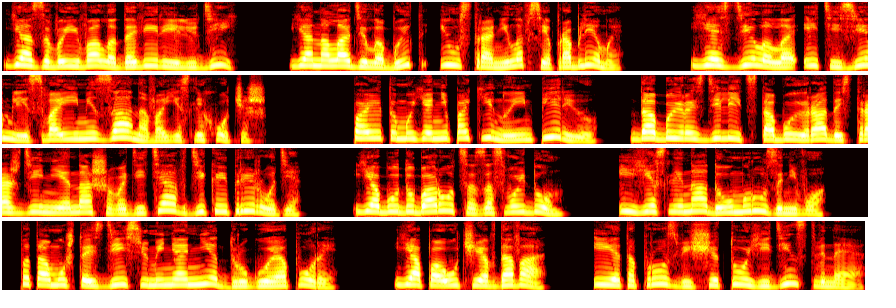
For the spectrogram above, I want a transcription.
я завоевала доверие людей, я наладила быт и устранила все проблемы. Я сделала эти земли своими заново, если хочешь. Поэтому я не покину империю, дабы разделить с тобой радость рождения нашего дитя в дикой природе. Я буду бороться за свой дом. И если надо, умру за него. Потому что здесь у меня нет другой опоры. Я паучья вдова, и это прозвище то единственное,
